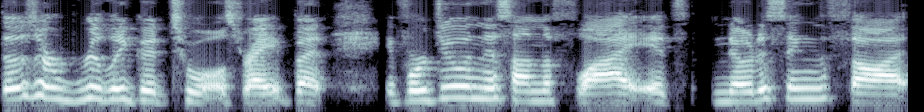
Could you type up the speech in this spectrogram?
those are really good tools right but if we're doing this on the fly it's noticing the thought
